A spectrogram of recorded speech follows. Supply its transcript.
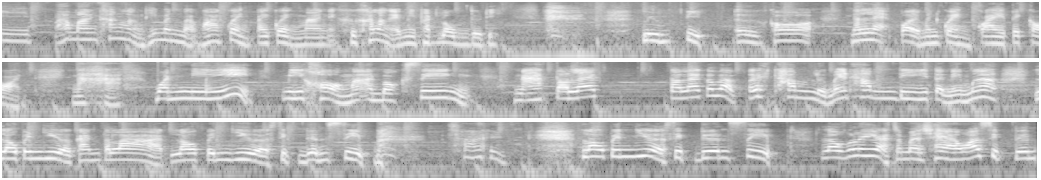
อีผ้าม่านข้างหลังที่มันแบบว่าแกว่งไปแกว่งมาเนี่ยคือข้างหลังไอ้มีพัดลมดูดิลืมปิด เออ ก็นั่นแหละปล่อยมันแกว่งไกวไปก่อนนะคะ วันนี้มีของมาอันบ็อกซิ่งนะ ตอนแรกตอนแรกก็แบบ เอ้ยทำหรือไม่ทำดี แต่ในเมื่อเราเป็นเหยื่อการตลาด เราเป็นเหยื่อ 10 เดือน 10 ใช่ เราเป็นเหยื่อ 10 เดือน 10 เราก็เลยอยากจะมาแชร์ว่า 10 เดือน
